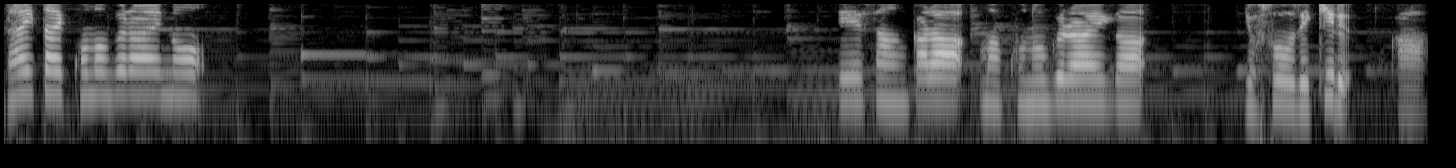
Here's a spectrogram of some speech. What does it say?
だいたいこのぐらいの計算から、まあ、このぐらいが予想できるとか、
